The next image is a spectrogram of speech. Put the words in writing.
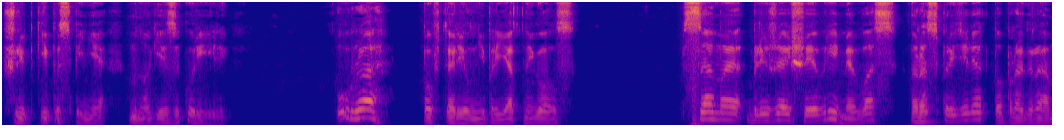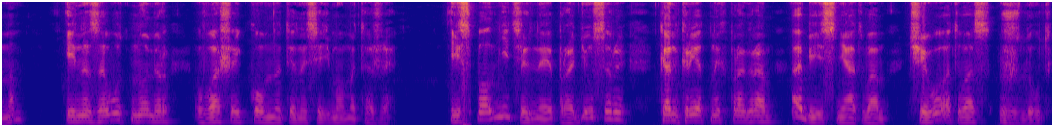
шлепки по спине. Многие закурили. «Ура!» — повторил неприятный голос. «В самое ближайшее время вас распределят по программам и назовут номер вашей комнаты на седьмом этаже. Исполнительные продюсеры конкретных программ объяснят вам, чего от вас ждут.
